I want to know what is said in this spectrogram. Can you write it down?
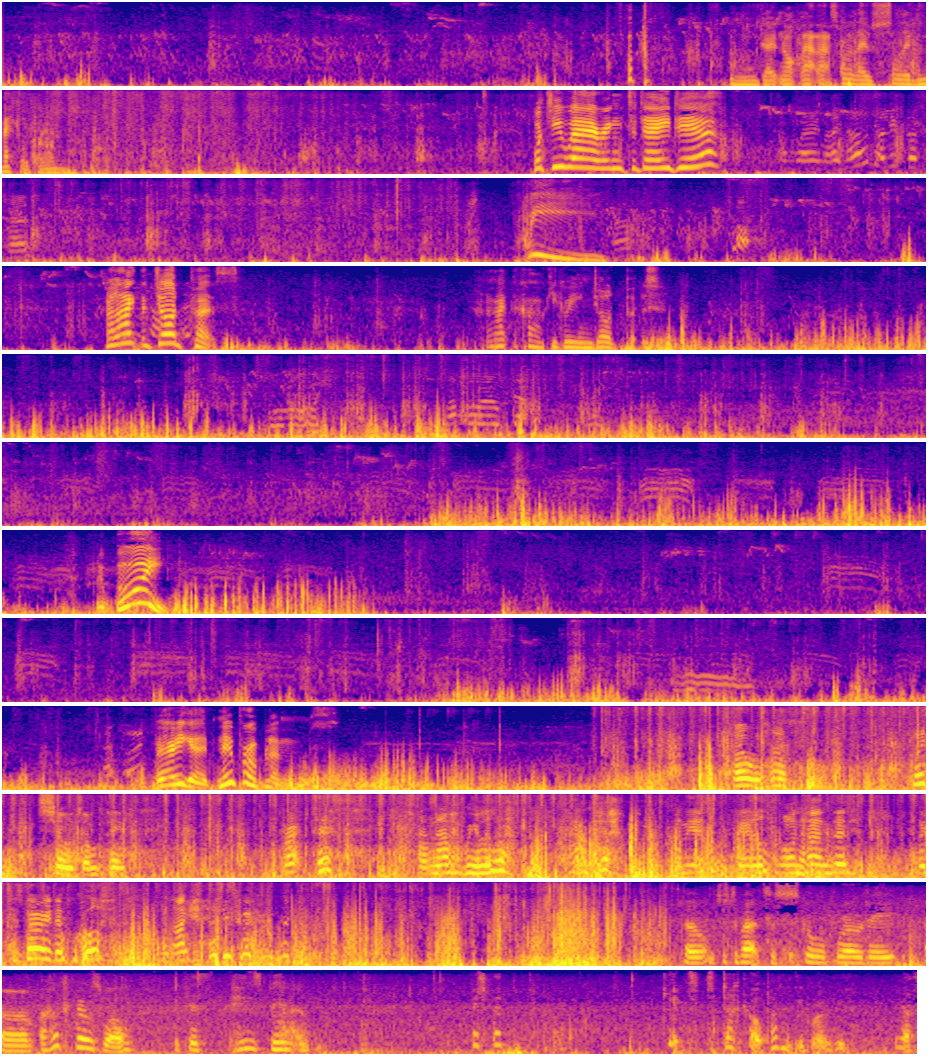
Oh, don't knock that, that's one of those solid metal things. What are you wearing today, dear? Whee! I like the jodhpurs. I like the khaki green jodhpurs. Good boy. Very good, no problems. Oh, we had good show jumping practice. I'm now having a little canter on the edge of the field, one-handed, which is very difficult, but I get it quickly. So I'm just about to school Brody. Um, I hope it goes well because he's been a bit of a to duck up, haven't you, Brody? Yes.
